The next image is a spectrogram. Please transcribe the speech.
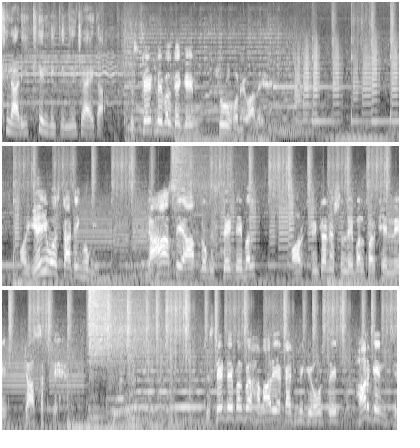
खिलाड़ी खेलने के लिए जाएगा। स्टेट लेवल के गेम शुरू होने वाले हैं। और यही वो स्टार्टिंग होगी, जहाँ से आप लोग स्टेट लेवल और इंटरनेशनल लेवल पर खेलने जा सकते हैं। स्टेट लेवल पर हमारी एकेडमी की ओर से हर गेम से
